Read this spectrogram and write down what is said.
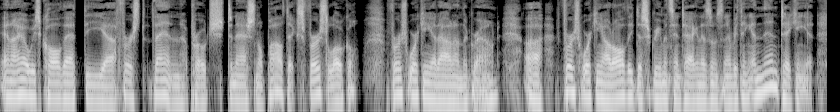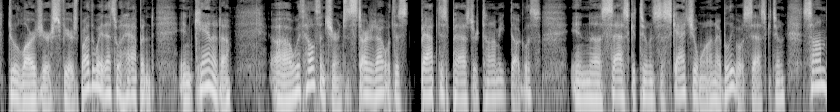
And I always call that the uh, first then approach to national politics. First local, first working it out on the ground, uh, first working out all the disagreements, antagonisms, and everything, and then taking it to larger spheres. By the way, that's what happened in Canada uh, with health insurance. It started out with this Baptist pastor Tommy Douglas in uh, Saskatoon, Saskatchewan. I believe it was Saskatoon, some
